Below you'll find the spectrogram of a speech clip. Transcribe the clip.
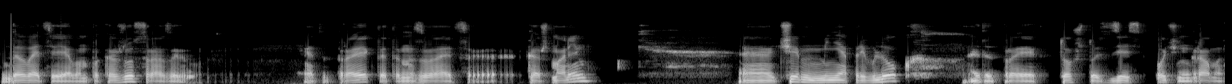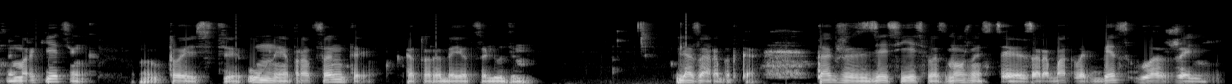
Давайте я вам покажу сразу этот проект. Это называется Кашмарин. Э, чем меня привлек этот проект? То, что здесь очень грамотный маркетинг, то есть умные проценты, которые даются людям для заработка. Также здесь есть возможность э, зарабатывать без вложений.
